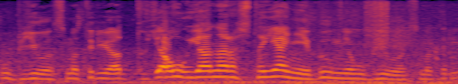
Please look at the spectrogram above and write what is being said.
Убила, смотри, от... я, я на расстоянии был, меня убила, смотри.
